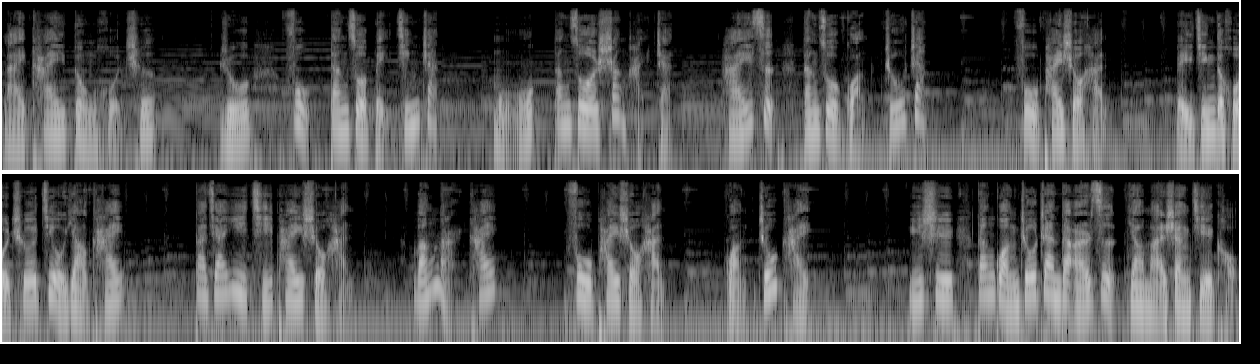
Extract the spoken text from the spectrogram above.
来开动火车。如父当作北京站，母当作上海站，孩子当作广州站。父拍手喊：“北京的火车就要开！”大家一起拍手喊：“往哪儿开？”父拍手喊：“广州开！”于是，当广州站的儿子要马上接口：“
